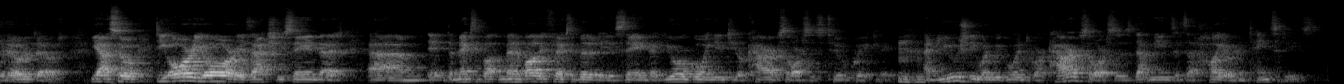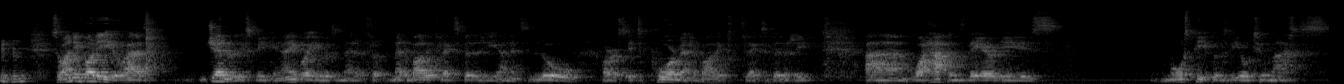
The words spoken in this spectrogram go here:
without a doubt. Yeah, so the RER is actually saying that um, it, the metabolic flexibility is saying that you're going into your carb sources too quickly. And usually, when we go into our carb sources, that means it's at higher intensities. So, anybody who has, generally speaking, anybody who has meta- metabolic flexibility and it's low or it's, it's poor metabolic flexibility, um, what happens there is most people's VO2 max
